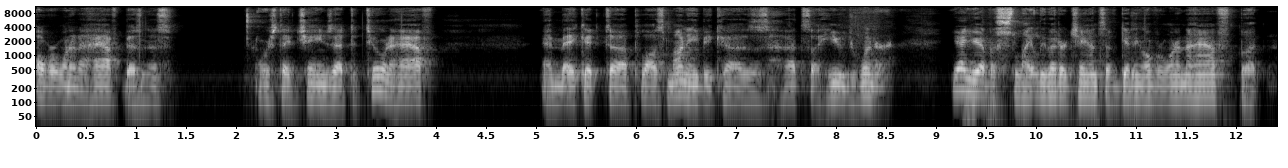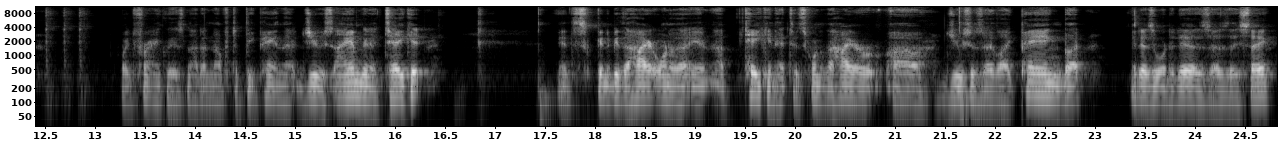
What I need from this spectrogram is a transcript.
over one and a half business. I wish they'd change that to two and a half and make it uh, plus money because that's a huge winner. Yeah, you have a slightly better chance of getting over one and a half, but quite frankly, it's not enough to be paying that juice. I am going to take it. It's going to be the higher one of the. I'm taking it. It's one of the higher uh, juices I like paying, but it is what it is, as they say.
